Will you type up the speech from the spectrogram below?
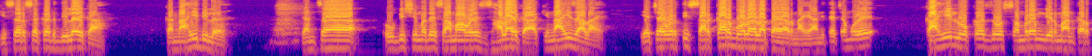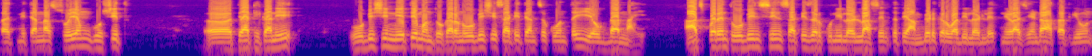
की सरसकट दिलंय का का नाही दिलं त्यांचा ओबीसी मध्ये समावेश झालाय का की नाही झालाय याच्यावरती सरकार बोलायला तयार नाही. आणि त्याच्यामुळे काही लोक जो संभ्रम निर्माण करतायत मी त्यांना स्वयंघोषित त्या ठिकाणी ओबीसी नेते म्हणतो कारण ओबीसी साठी त्यांचं कोणतंही योगदान नाही. आजपर्यंत ओबीसीसाठी जर कुणी लढलं असेल तर ते आंबेडकरवादी लढलेत. निळा झेंडा हातात घेऊन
